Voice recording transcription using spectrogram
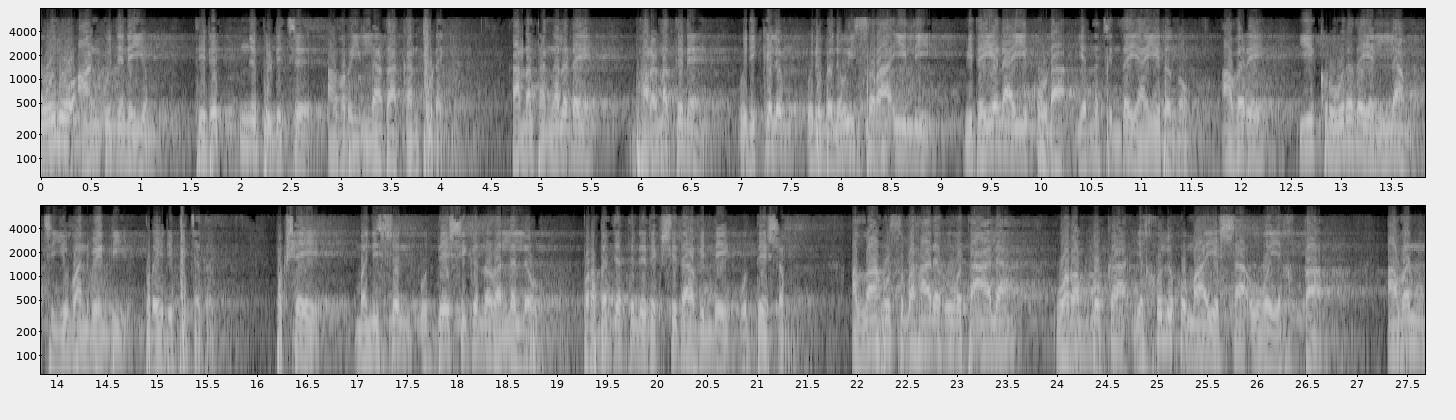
ഓരോ ആൺകുഞ്ഞിനെയും തിരഞ്ഞു പിടിച്ച് അവർ ഇല്ലാതാക്കാൻ തുടങ്ങി. കാരണം തങ്ങളുടെ ഭരണത്തിന് ഒരിക്കലും ഒരു ബനു ഇസ്രായേലി വിധേയനായിക്കൂടാ എന്ന ചിന്തയായിരുന്നു അവരെ ഈ ക്രൂരതയെല്ലാം ചെയ്യുവാൻ വേണ്ടി പ്രേരിപ്പിച്ചത്. പക്ഷേ മനുഷ്യൻ ഉദ്ദേശിക്കുന്നതല്ലല്ലോ പ്രപഞ്ചത്തിന്റെ രക്ഷിതാവിന്റെ ഉദ്ദേശം. അള്ളാഹു സുബഹാനഹുവത്ത് ആല ഒറബുക്ക യഹുലുക്കുമായ അവൻ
